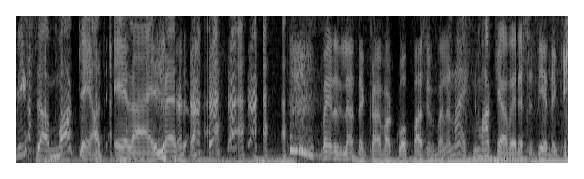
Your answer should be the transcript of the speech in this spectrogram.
Missä on makeat eläimet? Meinasin lähteä kaivaa kuoppaa syvemmälle. No eikö ne makea vedessä tietenkin?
